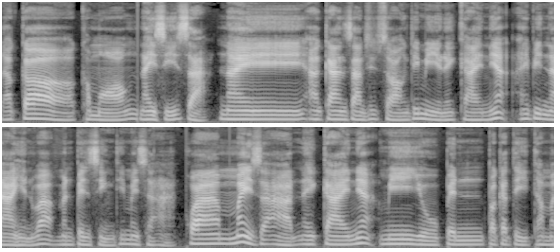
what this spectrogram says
แล้วก็ขมองในศีรษะ ในอาการ 32 ที่มีอยู่ในกายเนี้ยให้พิจารณาเห็นว่ามันเป็นสิ่งที่ไม่สะอาด ความไม่สะอาดในกายเนี้ยมีอยู่เป็นปกติธรรม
